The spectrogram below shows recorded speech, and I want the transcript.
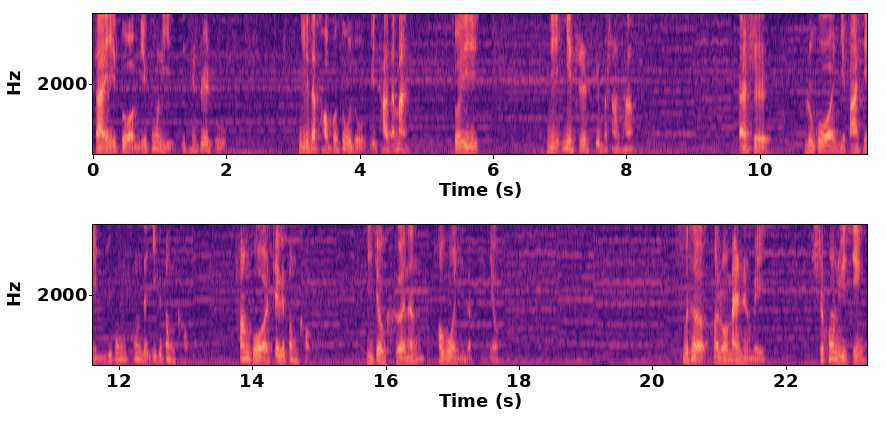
在一座迷宫里进行追逐，你的跑步速度比他的慢，所以你一直追不上他。但是，如果你发现迷宫中的一个洞口，穿过这个洞口，你就可能超过你的朋友。福特和罗曼认为，时空旅行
